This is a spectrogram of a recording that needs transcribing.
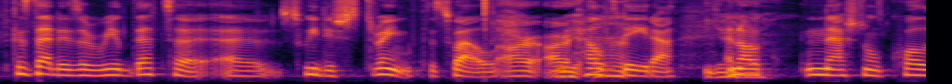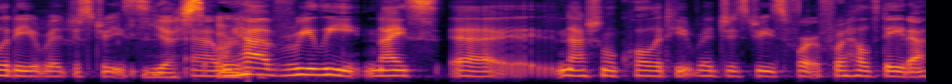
Because that is a real, that's a, a Swedish strength as well, our, our health are, data yeah. and our national quality registries. Yes, uh, we have really nice uh, national quality registries for, for health data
